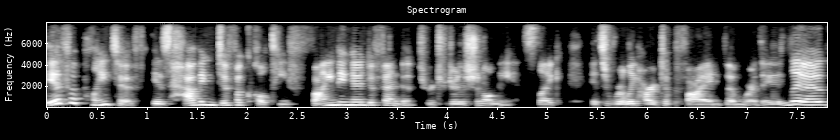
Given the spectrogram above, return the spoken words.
if a plaintiff is having difficulty finding a defendant through traditional means, like it's really hard to find them where they live,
